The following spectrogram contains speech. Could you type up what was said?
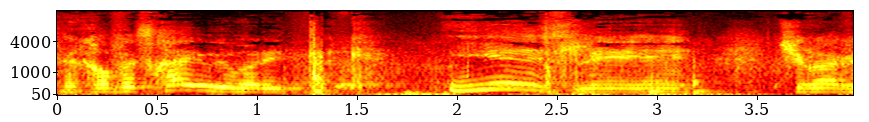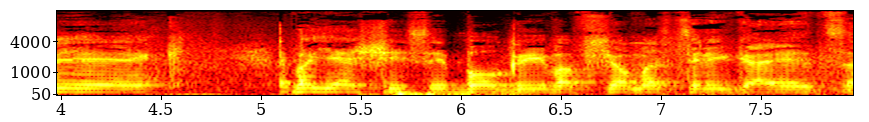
Так Хофесхайм говорит так. Если человек боящийся Бога и во всем остерегается,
